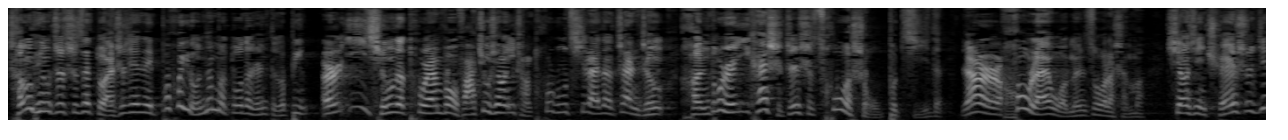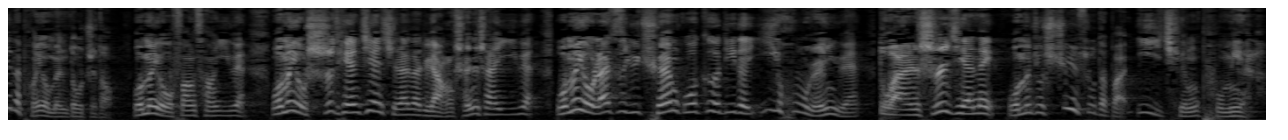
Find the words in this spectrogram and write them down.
成平之时，在短时间内不会有那么多的人得病，而疫情的突然爆发，就像一场突如其来的战争，很多人一开始真是措手不及的。然而后来我们做了什么？相信全世界的朋友们都知道，我们有方舱医院，我们有十天建起来的两神山医院，我们有来自于全国各地的医护人员，短时间内我们就迅速的把疫情扑灭了。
